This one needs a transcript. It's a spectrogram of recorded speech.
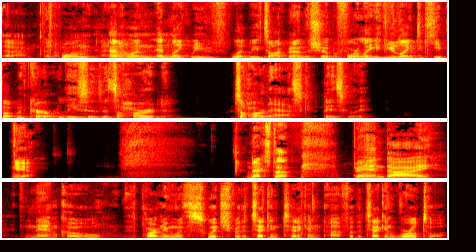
that I'm going to Well, buy. and, that and, and like we've like we've talked about on the show before, like if you like to keep up with current releases, it's a hard it's a hard ask, basically. Yeah. Next up, Bandai Namco is partnering with Switch for the Tekken Tekken uh, for the Tekken World Tour.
